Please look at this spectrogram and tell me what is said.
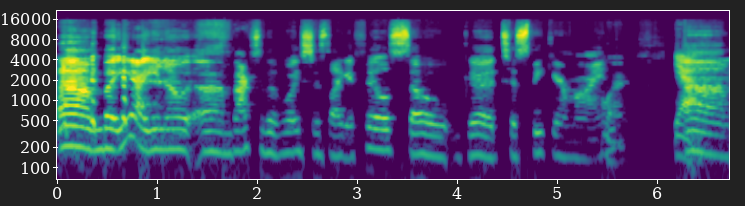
um, but yeah, you know, um back to the voice, just like it feels so good to speak your mind. Word. Yeah. Um,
